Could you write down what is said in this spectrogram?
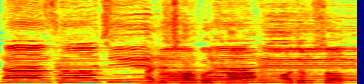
나서지 다시 처음부터 못하네. 어둠 속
